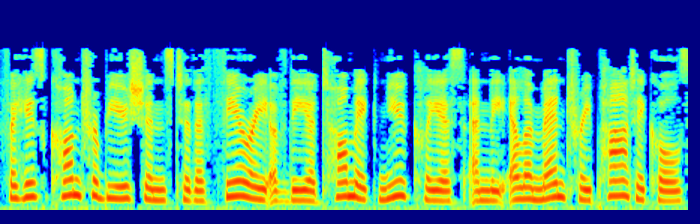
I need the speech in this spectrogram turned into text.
for his contributions to the theory of the atomic nucleus and the elementary particles,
